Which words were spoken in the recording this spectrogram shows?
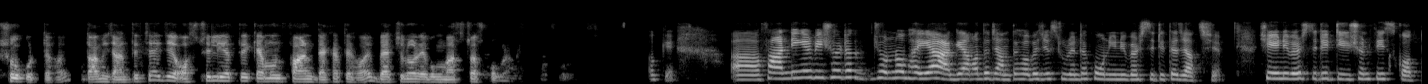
শো করতে হয়। তো আমি জানতে চাই যে অস্ট্রেলিয়াতে কেমন ফান্ড দেখাতে হয় ব্যাচেলর এবং মাস্টার্স প্রোগ্রামে? ওকে। ফান্ডিং এর বিষয়টার জন্য ভাইয়া আগে আমাদের জানতে হবে যে স্টুডেন্টটা কোন ইউনিভার্সিটিতে যাচ্ছে। সেই ইউনিভার্সিটির টিউশন ফিস কত?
